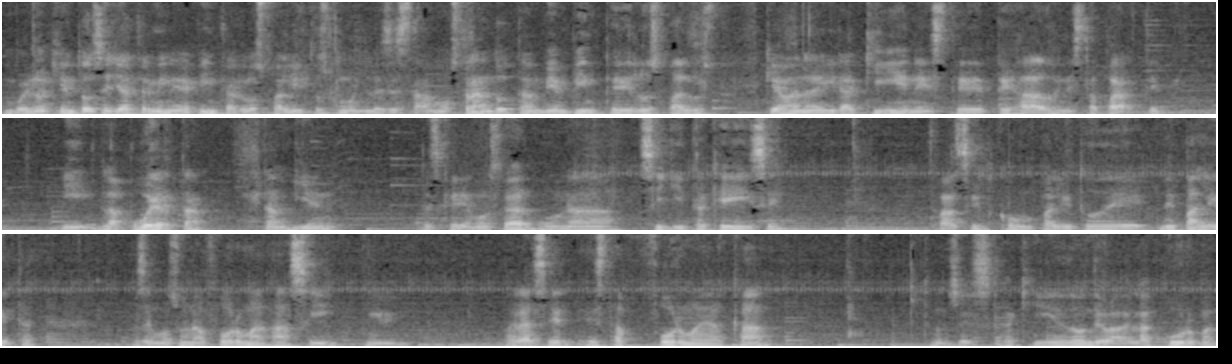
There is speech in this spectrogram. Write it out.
Bueno aquí entonces ya terminé de pintar los palitos como les estaba mostrando. También pinté los palos que van a ir aquí en este tejado en esta parte. Y la puerta también les quería mostrar una sillita que hice fácil con un palito de, paleta. Hacemos una forma así miren para hacer esta forma de acá. Entonces aquí es donde va la curva.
